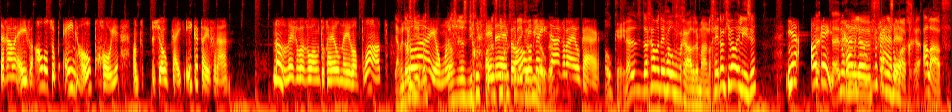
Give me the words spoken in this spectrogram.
Dan gaan we even alles op één hoop gooien, want zo kijk ik er tegenaan. Nou, dan leggen we gewoon toch heel Nederland plat. Ja, maar dat is, niet, Klaar, dat, jongens. dat is, dat is niet goed voor, en dat is niet goed voor de hebben we economie ook. hoor. feestdagen bij elkaar. Oké, nou, daar gaan we het even over vergaderen maandag. Hey, dankjewel Elise. Ja, oké. Eh, eh, nog Gaan een hele fijne vergaderen. zondag. Eh, Alaaf.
